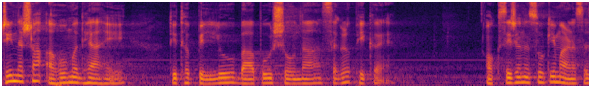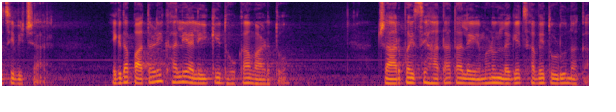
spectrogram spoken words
जी नशा अहोमध्ये आहे तिथं पिल्लू बापू शोना सगळं फिकं आहे. ऑक्सिजन असो की माणसाचे विचार. एकदा पातळी खाली आली की धोका वाढतो. चार पैसे हातात आले म्हणून लगेच हवेत उडू नका.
